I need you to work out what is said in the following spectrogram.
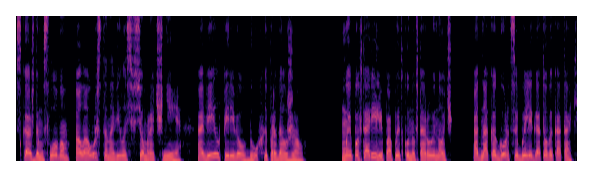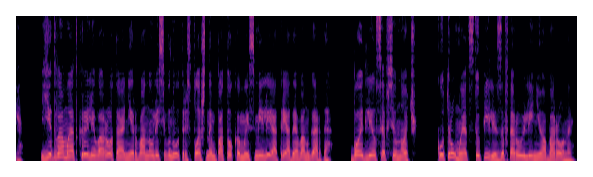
С каждым словом Алаур становилась все мрачнее — Авейл перевел дух и продолжал. «Мы повторили попытку на вторую ночь, однако горцы были готовы к атаке. Едва мы открыли ворота, они рванулись внутрь сплошным потоком и смели отряды авангарда. Бой длился всю ночь. К утру мы отступили за вторую линию обороны».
